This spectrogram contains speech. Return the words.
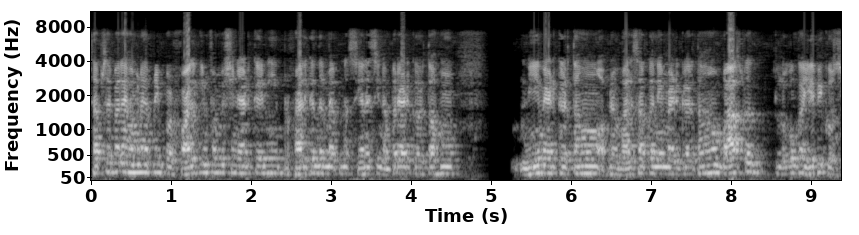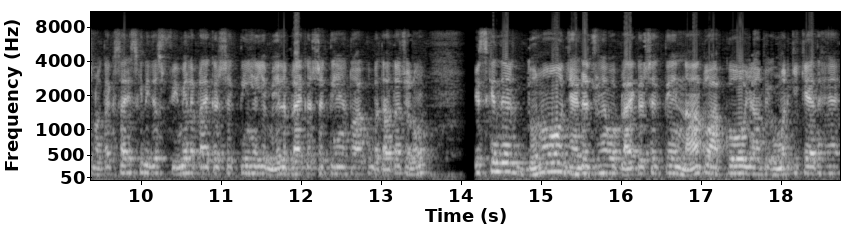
सबसे पहले हमने अपनी प्रोफ़ाइल की इन्फॉर्मेशन ऐड करनी है। प्रोफ़ाइल के अंदर मैं अपना सी नंबर ऐड करता हूँ। नेम ऐड करता हूँ, अपने वाले साहब का नेम ऐड करता हूँ। बात का लोगों का ये भी क्वेश्चन होता है कि सर इसके लिए जस्ट फीमेल अप्लाई कर सकती हैं या मेल अप्लाई कर सकती हैं? तो आपको बताता चलूँ, इसके अंदर दोनों जेंडर जो है वो अप्लाई कर सकते हैं। ना तो आपको यहाँ पे उम्र की कैद है,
